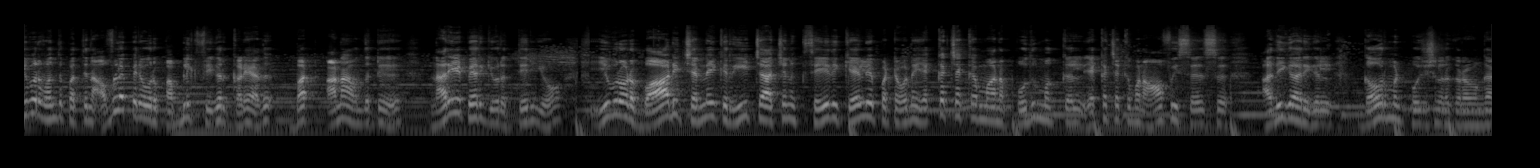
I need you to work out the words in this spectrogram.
இவர் வந்து பார்த்தீங்கன்னா அவ்வளோ பெரிய ஒரு பப்ளிக் ஃபிகர் கிடையாது. பட் ஆனால் வந்துட்டு நிறைய பேருக்கு இவர் தெரியும். இவரோட பாடி சென்னைக்கு ரீச் ஆச்சுன்னு செய்தி கேள்விப்பட்டவுடனே எக்கச்சக்கமான பொதுமக்கள் எக்கச்சக்கமான ஆஃபீஸர்ஸ் அதிகாரிகள் கவர்மெண்ட் பொசிஷனில் இருக்கிறவங்க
